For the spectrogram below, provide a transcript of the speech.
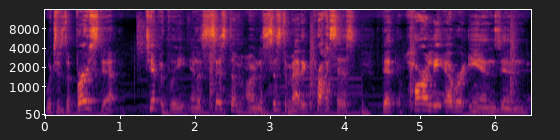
which is the first step, typically in a system or in a systematic process that hardly ever ends in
